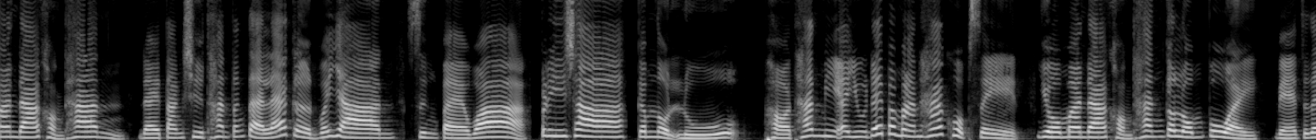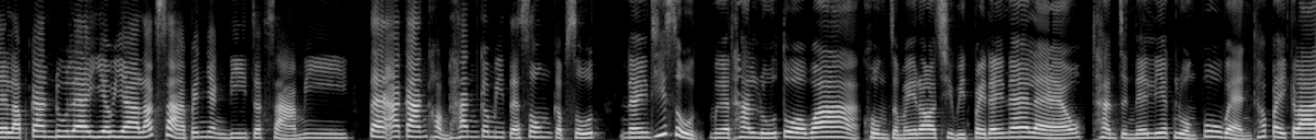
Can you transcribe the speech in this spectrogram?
มารดาของท่าน ได้ตั้งชื่อท่านตั้งแต่แรกเกิดว่ายาน ซึ่งแปลว่า ปรีชากำหนดรู้ พอท่านมีอายุได้ประมาณ5ขวบเศษ โยมารดาของท่านก็ล้มป่วย แม้จะได้รับการดูแลเยียวยารักษาเป็นอย่างดีจากสามี แต่อาการของท่านก็มีแต่ทรงกับซุด ในที่สุดเมื่อท่านรู้ตัวว่า คงจะไม่รอดชีวิตไปได้แน่แล้ว ท่านจึงได้เรียกหลวงปู่แหวนเข้าไปใกล้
